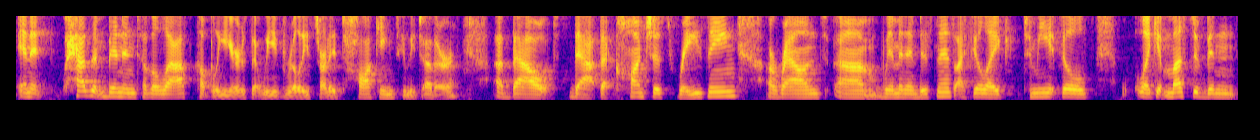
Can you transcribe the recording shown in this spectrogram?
and it hasn't been until the last couple of years that we've really started talking to each other about that that conscious raising around um, women in business. I feel like to me it feels like it must have been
